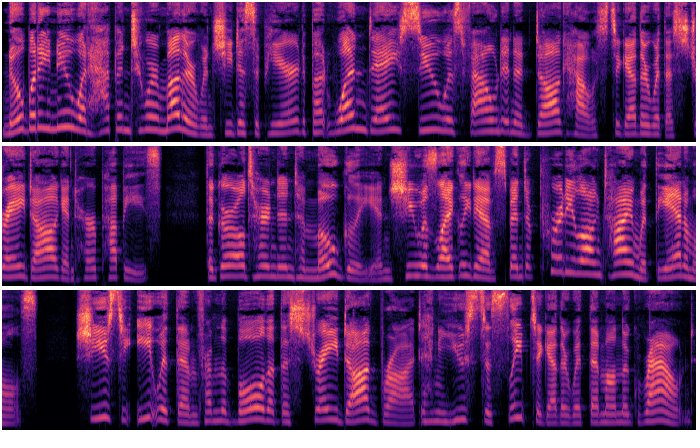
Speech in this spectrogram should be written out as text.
Nobody knew what happened to her mother when she disappeared, but one day Sue was found in a doghouse together with a stray dog and her puppies. The girl turned into Mowgli, and she was likely to have spent a pretty long time with the animals. She used to eat with them from the bowl that the stray dog brought and used to sleep together with them on the ground.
